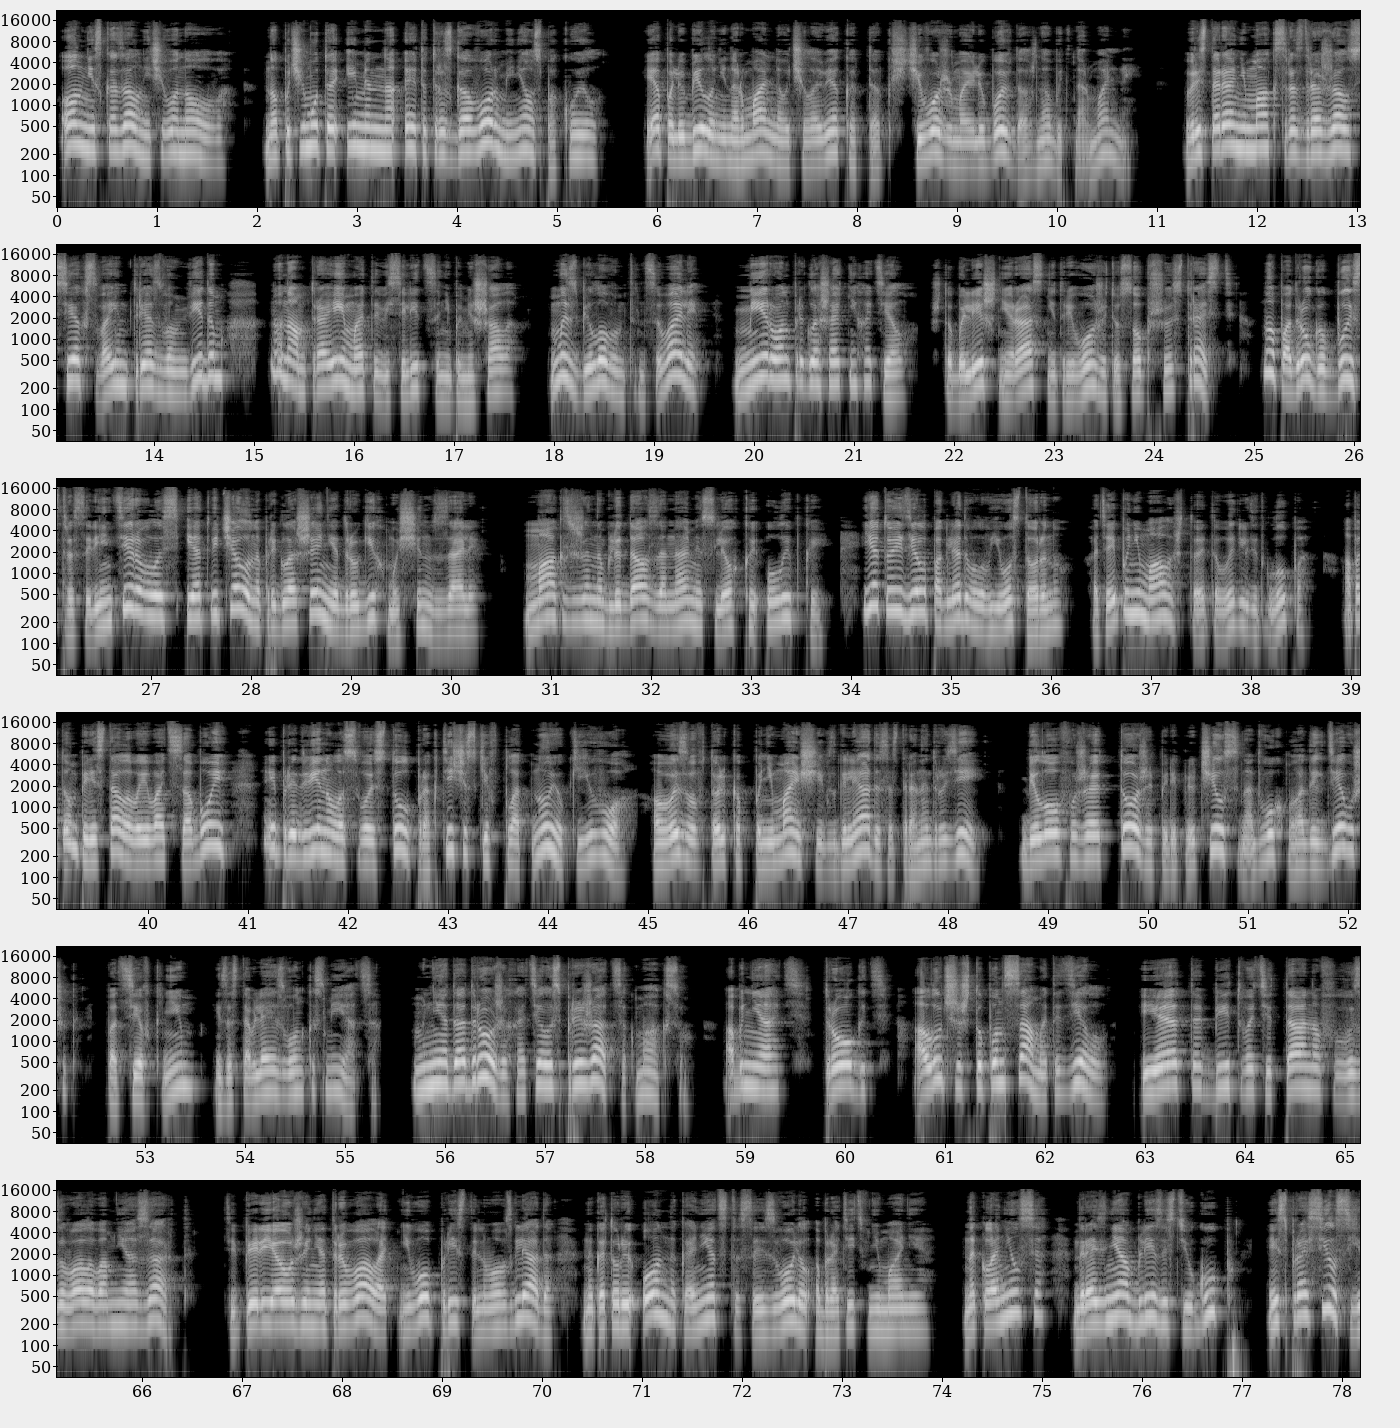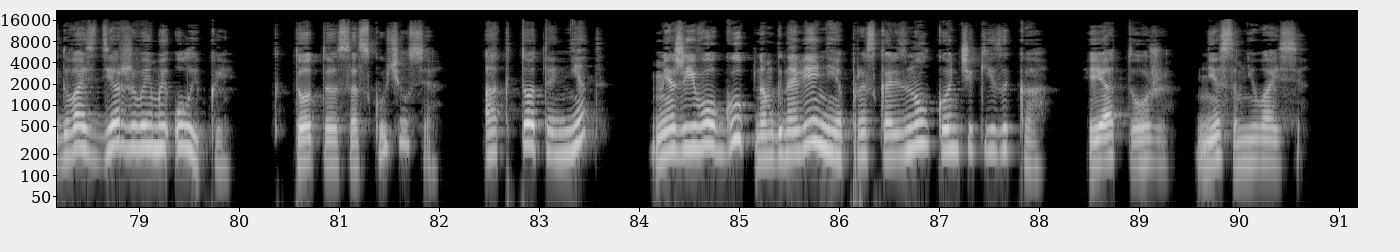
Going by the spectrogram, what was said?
Он не сказал ничего нового, но почему-то именно этот разговор меня успокоил. Я полюбила ненормального человека, так с чего же моя любовь должна быть нормальной? В ресторане Макс раздражал всех своим трезвым видом, но нам троим это веселиться не помешало. Мы с Беловым танцевали, мир он приглашать не хотел, чтобы лишний раз не тревожить усопшую страсть. Но подруга быстро сориентировалась и отвечала на приглашение других мужчин в зале. Макс же наблюдал за нами с легкой улыбкой. Я то и дело поглядывала в его сторону, хотя и понимала, что это выглядит глупо. А потом перестала воевать с собой и придвинула свой стул практически вплотную к его, вызвав только понимающие взгляды со стороны друзей. Белов уже тоже переключился на двух молодых девушек подсев к ним и заставляя звонко смеяться. Мне до дрожи хотелось прижаться к Максу, обнять, трогать, а лучше, чтоб он сам это делал. И эта битва титанов вызывала во мне азарт. Теперь я уже не отрывала от него пристального взгляда, на который он наконец-то соизволил обратить внимание. Наклонился, дразня близостью губ, и спросил с едва сдерживаемой улыбкой. «Кто-то соскучился?» а кто-то нет? Меж его губ на мгновение проскользнул кончик языка. Я тоже, не сомневайся.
